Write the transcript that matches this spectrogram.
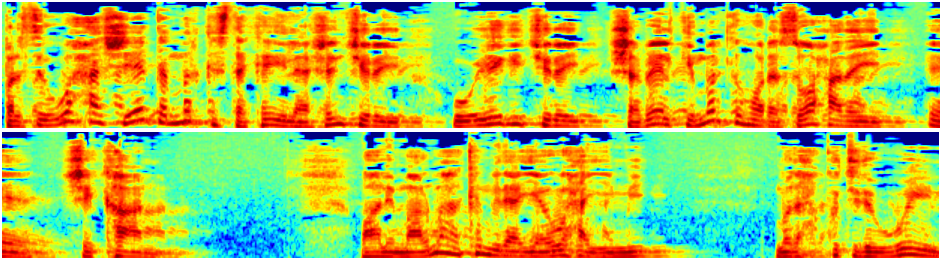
Balse waxaa sheedda mar kasta ka ilaashan jiray oo eegi jiray shabeelkii markii hore soo xaday ee shikaan maalin maalmaha ka mida ayaa waxaa yimi madax kutida weyn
